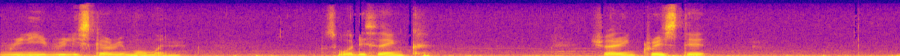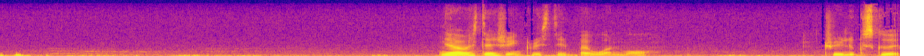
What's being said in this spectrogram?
really really scary moment. So what do you think? Should I increase it? Yeah, I was then should increase it by one more. Tree looks good.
